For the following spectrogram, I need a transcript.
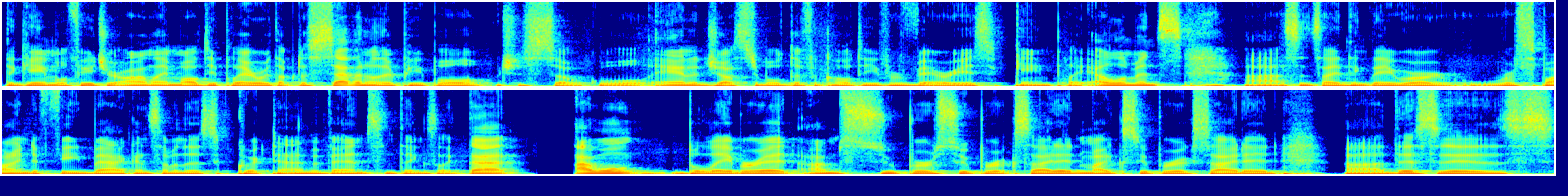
The game will feature online multiplayer with up to seven other people, which is so cool, and adjustable difficulty for various gameplay elements. Uh, since I think they were responding to feedback on some of those quick time events and things like that. I won't belabor it. I'm super, super excited. Mike's super excited. Uh, this is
